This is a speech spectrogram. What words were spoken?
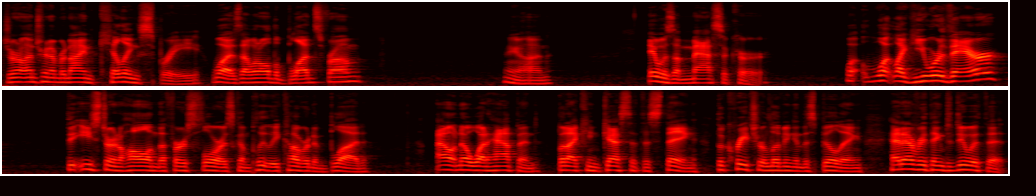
Journal entry number nine, killing spree. What, is that what all the blood's from? Hang on. It was a massacre. What, what, like you were there? The eastern hall on the first floor is completely covered in blood. I don't know what happened, but I can guess that this thing, the creature living in this building, had everything to do with it.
